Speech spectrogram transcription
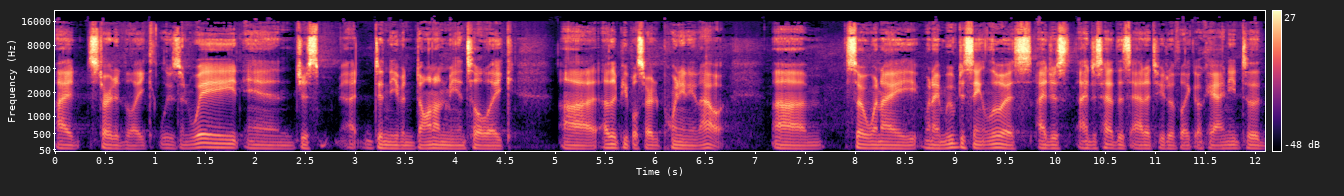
I started like losing weight and just it didn't even dawn on me until like uh, other people started pointing it out. Um, so when I when I moved to St. Louis, I just I just had this attitude of like, okay, I need to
